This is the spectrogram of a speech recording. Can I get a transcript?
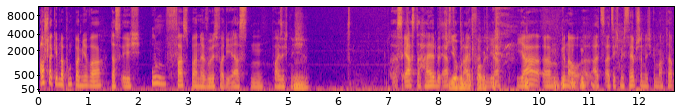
ausschlaggebender Punkt bei mir war, dass ich unfassbar nervös war, die ersten, weiß ich nicht, mhm. Das erste halbe, erste 400 Vorgespräche. Ja, ähm, genau, äh, als, als ich mich selbstständig gemacht habe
